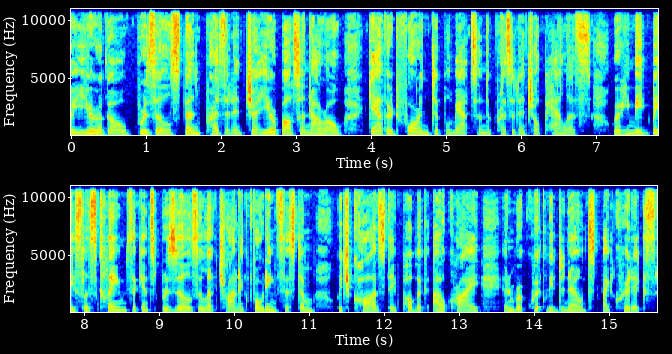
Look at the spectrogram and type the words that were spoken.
A year ago, Brazil's then President Jair Bolsonaro gathered foreign diplomats in the presidential palace, where he made baseless claims against Brazil's electronic voting system, which caused a public outcry and were quickly denounced by critics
